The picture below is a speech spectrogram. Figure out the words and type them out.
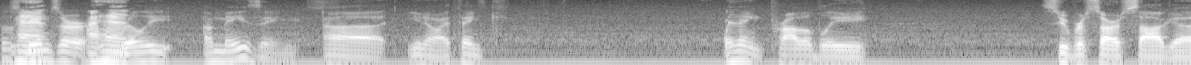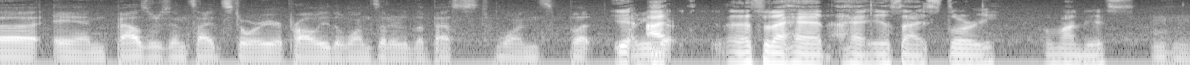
Those had- games are had- really amazing. Uh, you know, I think, I think probably Superstar Saga and Bowser's Inside Story are probably the ones that are the best ones. But Yeah, I mean, I, that's what I had. I had Inside Story on my list. Mm-hmm.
